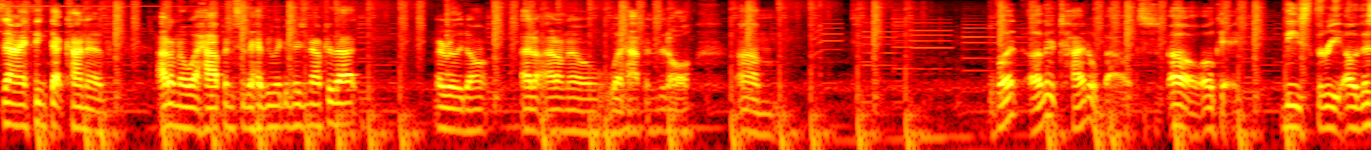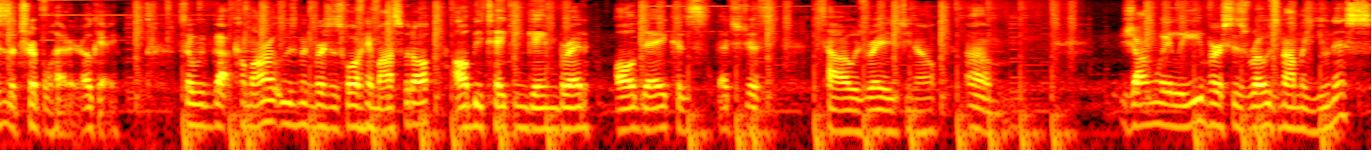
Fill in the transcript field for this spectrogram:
Then I think that kind of, I don't know what happens to the heavyweight division after that. I really don't. I don't. I don't know what happens at all. Um, what other title bouts? Oh, okay. These three. Oh, this is a triple header. Okay. So we've got Kamaru Usman versus Jorge Masvidal. I'll be taking Gamebred all day because that's just that's how I was raised, you know. Um, Zhang Wei Li versus Rose Nama Namajunas.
